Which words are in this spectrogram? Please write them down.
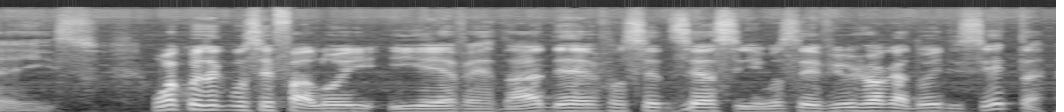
É isso. Uma coisa que você falou e, e, é verdade é você dizer assim: você viu o jogador e disse, eita,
